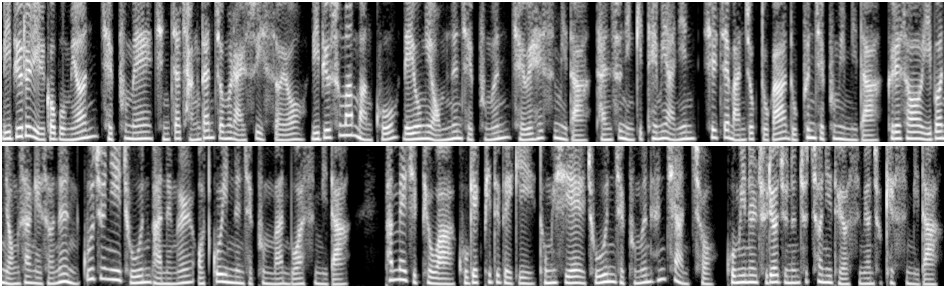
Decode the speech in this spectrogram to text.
리뷰를 읽어보면 제품의 진짜 장단점을 알 수 있어요. 리뷰 수만 많고 내용이 없는 제품은 제외했습니다. 단순 인기템이 아닌 실제 만족도가 높은 제품입니다. 그래서 이번 영상에서는 꾸준히 좋은 반응을 얻고 있는 제품만 모았습니다. 판매 지표와 고객 피드백이 동시에 좋은 제품은 흔치 않죠. 고민을 줄여주는 추천이 되었으면 좋겠습니다.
